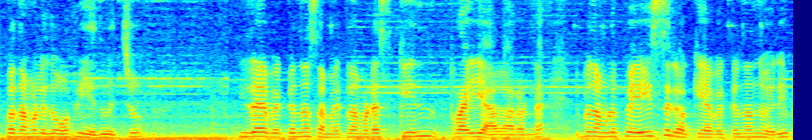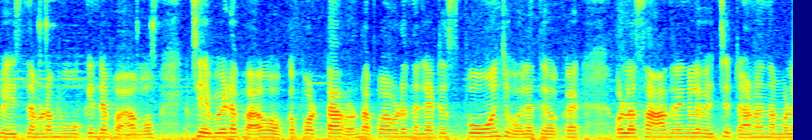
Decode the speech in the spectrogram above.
ഇപ്പം നമ്മളിത് ഓഫ് ചെയ്ത് വെച്ചു. ഇത് വെക്കുന്ന സമയത്ത് നമ്മുടെ സ്കിൻ ഡ്രൈ ആകാറുണ്ട്. ഇപ്പോൾ നമ്മൾ ഫേസിലൊക്കെയാണ് വെക്കുന്നതെന്ന് വരും. ഫേസ് നമ്മുടെ മൂക്കിന്റെ ഭാഗവും ചെവിയുടെ ഭാഗവും ഒക്കെ പൊട്ടാറുണ്ട്. അപ്പോൾ അവിടെ നല്ലതായിട്ട് സ്പോഞ്ച് പോലത്തെ ഒക്കെ ഉള്ള സാധനങ്ങൾ വെച്ചിട്ടാണ് നമ്മൾ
